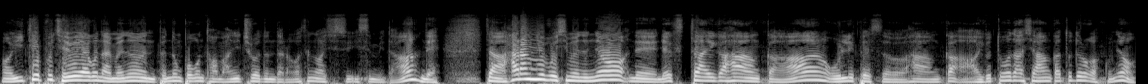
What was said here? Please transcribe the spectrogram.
어, ETF 제외하고 나면은 변동폭은 더 많이 줄어든다라고 생각하실 수 있습니다. 네. 자, 하락률 보시면은요. 네, 넥스트 아이가 하한가, 올리패스 하한가, 아, 이거 또 다시 하한가 또 들어갔군요.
